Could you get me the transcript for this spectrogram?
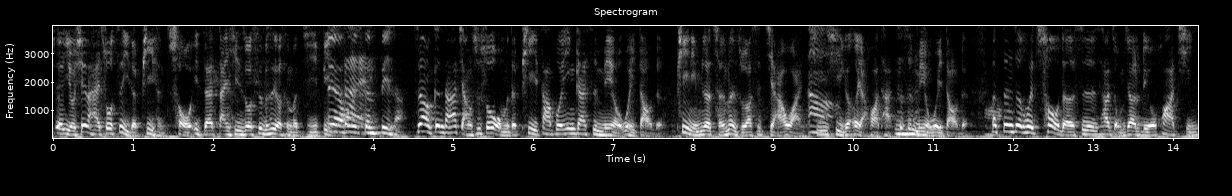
有些人还说自己的屁很臭，一直在担心说是不是有什么疾病，对啊，会生病啊。这样跟大家讲是说，我们的屁大部分应该是没有味道的，屁里面的成分主要是甲烷、氢气跟二氧化碳，这是没有味道的。那真正会臭的是它，我们叫硫化氢，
